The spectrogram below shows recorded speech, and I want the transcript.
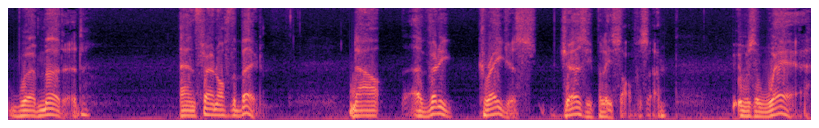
were murdered and thrown off the boat. Now, a very courageous Jersey police officer who was aware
